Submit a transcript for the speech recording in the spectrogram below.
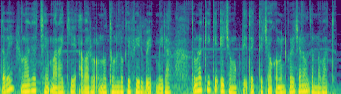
তবে শোনা যাচ্ছে মারা গিয়ে আবারও নতুন লোকে ফিরবে। মীরা, তোমরা কে কে এই চমকটি দেখতে চাও? কমেন্ট করে জানাও। ধন্যবাদ।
